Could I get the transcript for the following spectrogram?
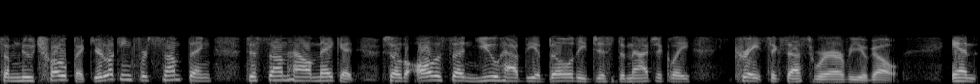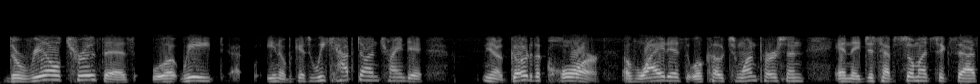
some nootropic. You're looking for something to somehow make it so that all of a sudden you have the ability just to magically create success wherever you go. And the real truth is what we you know because we kept on trying to you know go to the core of why it is that we'll coach one person and they just have so much success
